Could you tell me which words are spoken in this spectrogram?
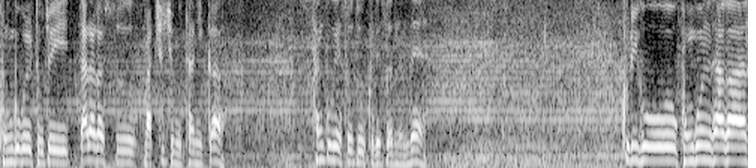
공급을 도저히 따라갈 수 맞추지 못하니까 한국에서도 그랬었는데 그리고 공군사가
